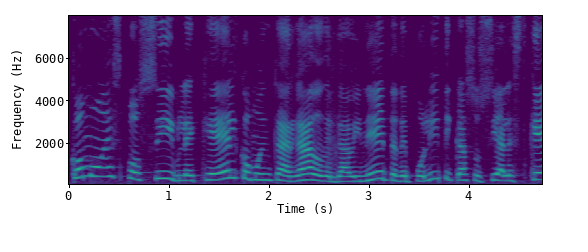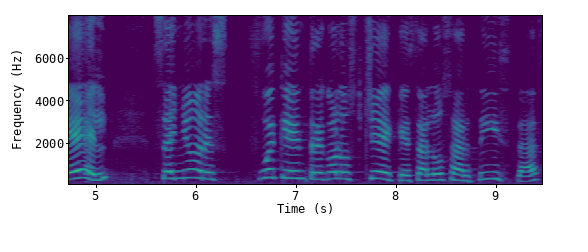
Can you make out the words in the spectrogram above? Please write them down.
¿Cómo es posible que él como encargado del Gabinete de Políticas Sociales, que él, señores, fue que entregó los cheques a los artistas,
